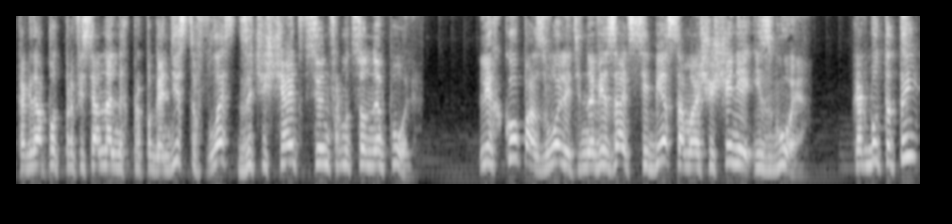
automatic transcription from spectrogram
когда под профессиональных пропагандистов власть зачищает все информационное поле. Легко позволить навязать себе самоощущение изгоя. Как будто ты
